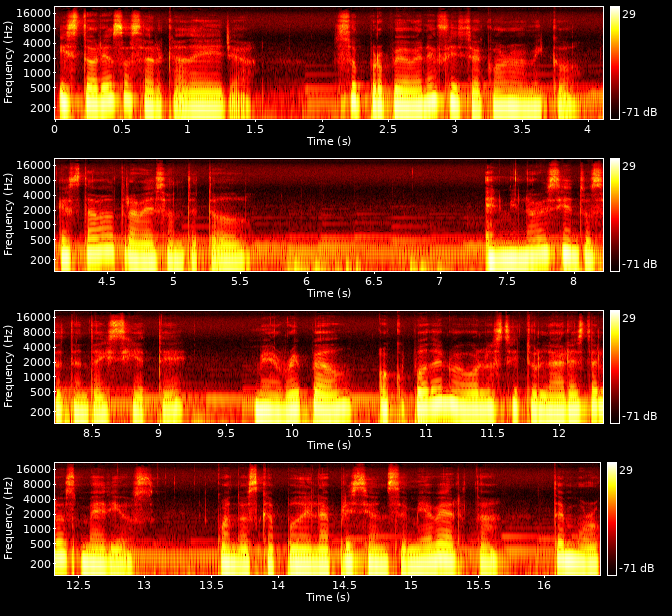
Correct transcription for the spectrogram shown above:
historias acerca de ella. Su propio beneficio económico estaba otra vez ante todo. En 1977, Mary Bell ocupó de nuevo los titulares de los medios cuando escapó de la prisión semiabierta de Moore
